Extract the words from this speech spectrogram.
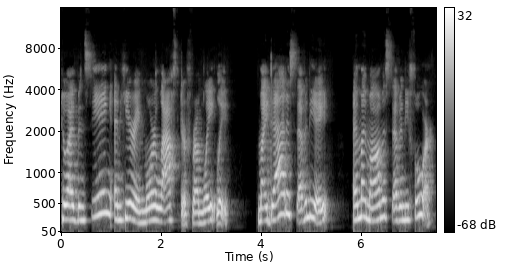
who I've been seeing and hearing more laughter from lately. My dad is 78 and my mom is 74.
